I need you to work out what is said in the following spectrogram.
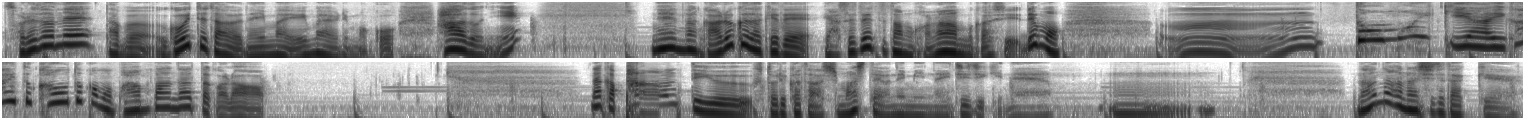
それだね。多分動いてたよね。今今よりもこうハードに。ねなんか歩くだけで痩せててたのかな昔。でもうーんと思いきや意外と顔とかもパンパンだったからなんかパーンっていう太り方はしましたよねみんな一時期ね。うん。何の話してたっけ？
